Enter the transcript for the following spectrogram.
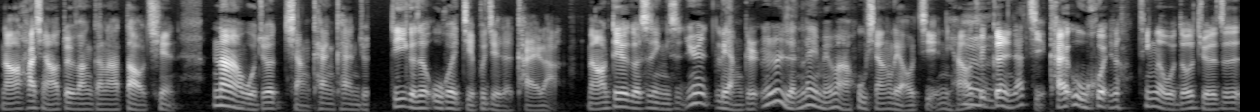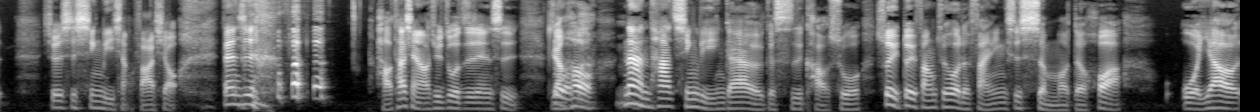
然后他想要对方跟他道歉，那我就想看看就，就第一个这误会解不解得开啦。然后第二个事情是因为两个人，因为人类没办法互相了解，你还要去跟人家解开误会，嗯、听了我都觉得这是就是心里想发笑，但是。好，他想要去做这件事，然后、嗯、那他心里应该要有一个思考说，说所以对方最后的反应是什么的话，我要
